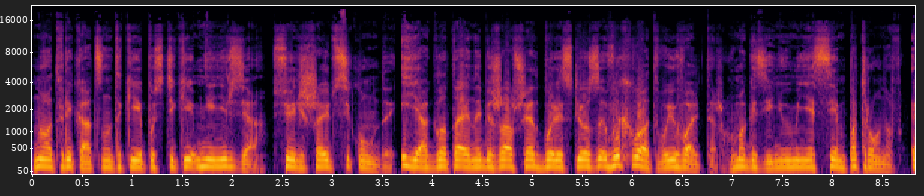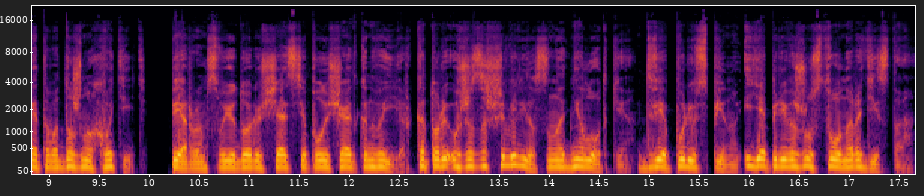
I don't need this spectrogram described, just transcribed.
Но отвлекаться на такие пустяки мне нельзя. Все решают секунды. И я, глотая набежавшие от боли слезы, выхватываю Вальтер. В магазине у меня семь патронов. Этого должно хватить. Первым свою долю счастья получает конвоир, который уже зашевелился на дне лодки. Две пули в спину, и я перевожу ствол на радиста.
